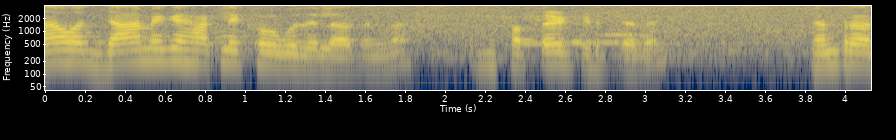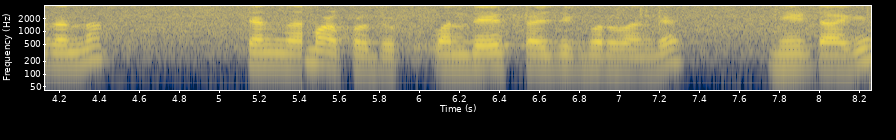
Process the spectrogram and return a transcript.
ನಾವು ಅದು ಜಾಮಿಗೆ ಹಾಕ್ಲಿಕ್ಕೆ ಹೋಗೋದಿಲ್ಲ ಅದನ್ನು. ಅದನ್ನು ಸಪ್ರೇಟ್ ಇಡ್ತೇವೆ. ನಂತರ ಅದನ್ನು ಚೆನ್ನಾಗಿ ಮಾಡ್ಕೊಳ್ಬೇಕು. ಒಂದೇ ಸೈಜಿಗೆ ಬರುವಂಗೆ ನೀಟಾಗಿ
